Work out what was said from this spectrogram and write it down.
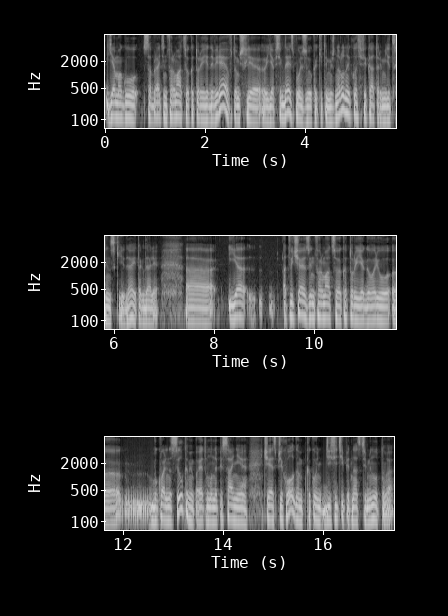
я могу собрать информацию, которой я доверяю, в том числе э, я всегда использую какие-то международные классификаторы медицинские, да, и так далее. Я отвечаю за информацию, о которой я говорю э, буквально ссылками, поэтому написание чая с психологом какого-нибудь 10-15 минутного,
